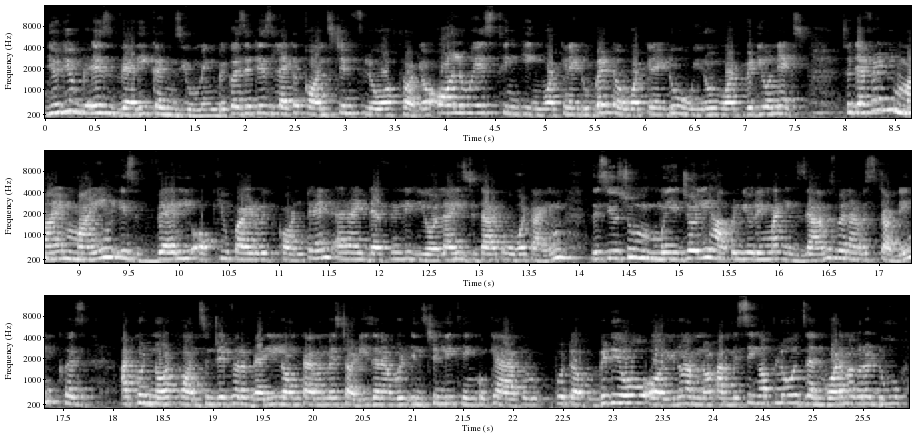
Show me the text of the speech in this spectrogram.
YouTube is very consuming because it is like a constant flow of thought. You're always thinking, what can I do better? What can I do? You know, what video next? So definitely my mind is very occupied with content and I definitely realized that over time. This used to majorly happen during my exams when I was studying because I could not concentrate for a very long time on my studies and I would instantly think, okay, I have to put up a video or, you know, I'm not, I'm missing uploads and what am I going to do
